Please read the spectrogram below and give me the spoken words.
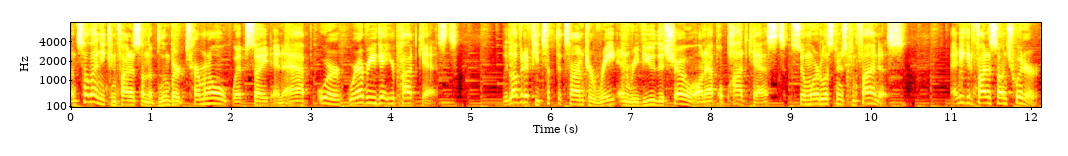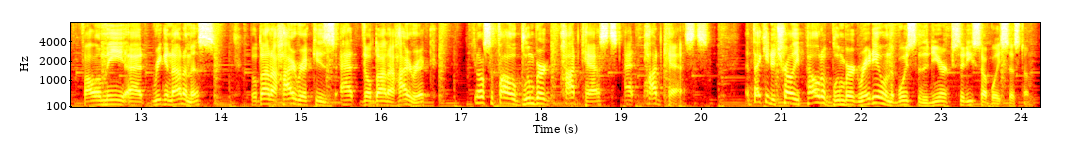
Until then, you can find us on the Bloomberg Terminal, website, and app, or wherever you get your podcasts. We'd love it if you took the time to rate and review the show on Apple Podcasts so more listeners can find us. And you can find us on Twitter. Follow me at Reganonymous. Vildana Hajric is at Vildana Hajric. You can also follow Bloomberg Podcasts at Podcasts. And thank you to Charlie Pellett of Bloomberg Radio and the voice of the New York City subway system.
